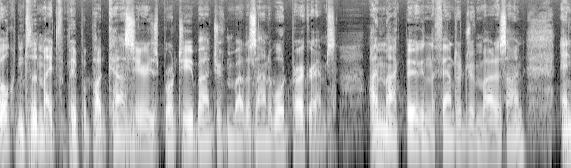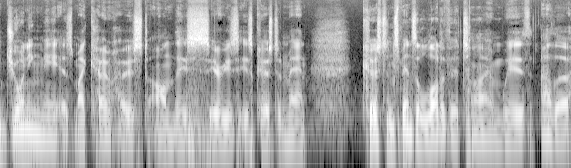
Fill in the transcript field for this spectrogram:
Welcome to the Made for People podcast series brought to you by Driven by Design Award programs. I'm Mark Bergen, the founder of Driven by Design, and joining me as my co host on this series is Kirsten Mann. Kirsten spends a lot of her time with other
